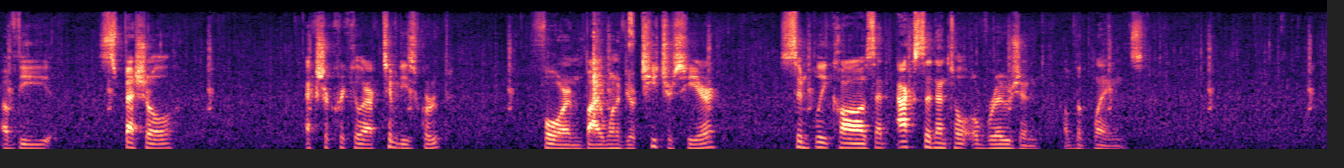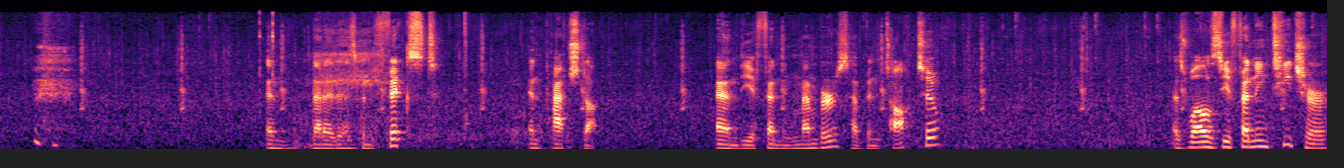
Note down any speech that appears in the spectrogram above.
of the special extracurricular activities group formed by one of your teachers here simply caused an accidental erosion of the planes. and that it has been fixed and patched up. And the offending members have been talked to, as well as the offending teacher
